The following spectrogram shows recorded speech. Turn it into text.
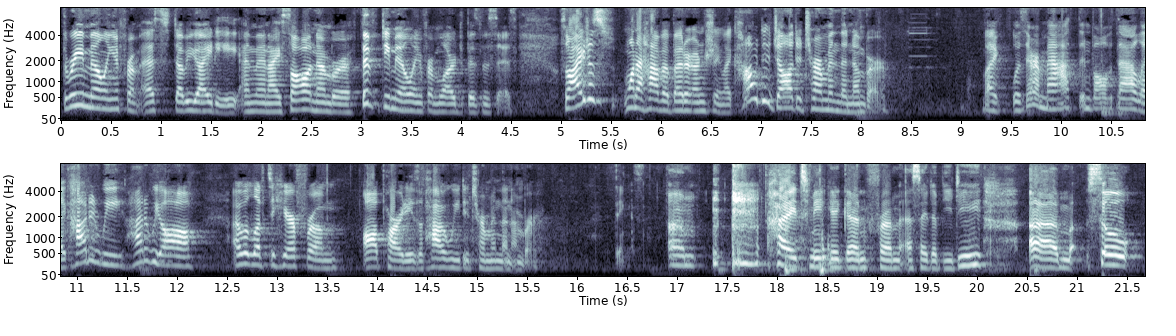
3 million from SWID, and then I saw a number of 50 million from large businesses. So I just want to have a better understanding, like how did y'all determine the number? Like, was there a math involved with that? Like, how did we, how did we all, I would love to hear from all parties of how we determine the number. Thanks. Um, hi, Tamika again from SIWD. Um, so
